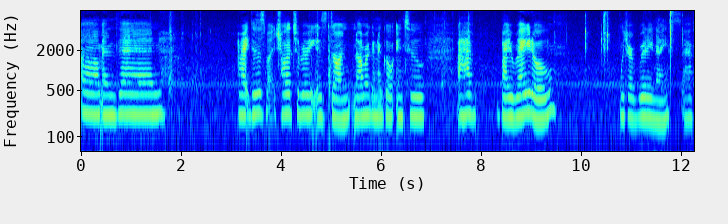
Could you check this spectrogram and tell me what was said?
um and then all right this is my charlotte tilbury is done. Now we're gonna go into i have byredo which are really nice. I have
